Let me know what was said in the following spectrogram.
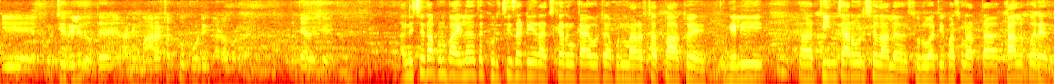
की पुढची रिलीज होते आणि महाराष्ट्रात खूप मोठी घडामोड झाली. त्याविषयी. निश्चित आपण पाहिलं तर खुर्चीसाठी राजकारण काय होतं आपण महाराष्ट्रात पाहतोय. गेली तीन चार वर्ष झालं. सुरुवातीपासून आत्ता कालपर्यंत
